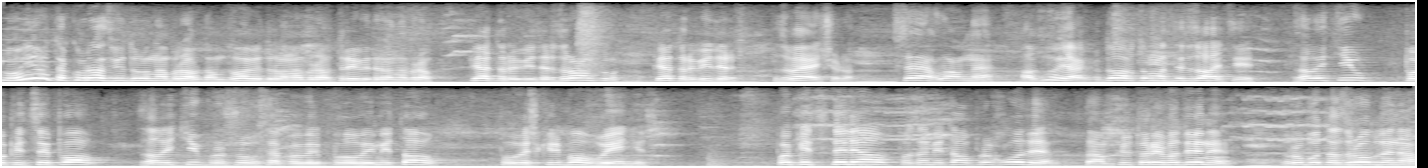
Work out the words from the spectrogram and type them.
Ну і отаку раз відро набрав, там два відро набрав, три відра набрав, п'ятеро відер зранку, п'ятеро відер з вечора. Все головне, ну як, до автоматизації залетів, попідсипав, залетів, пройшов, все повимітав, повишкрібав, виніс. Попідстеляв, позамітав проходи, там півтори години робота зроблена.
